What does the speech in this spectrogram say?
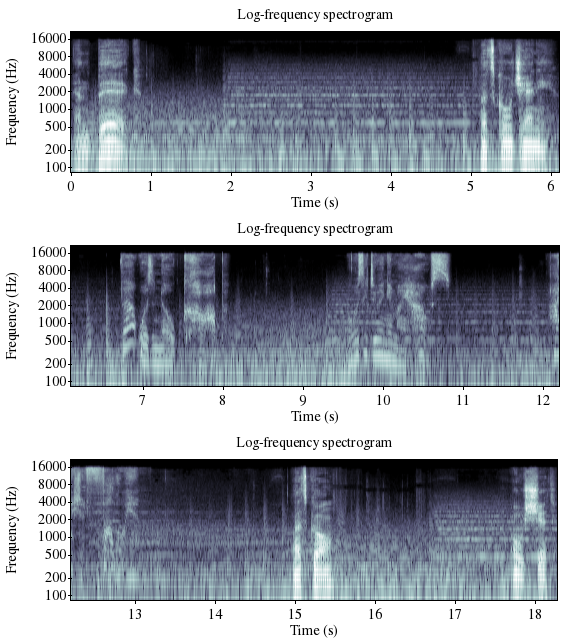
and big. Let's go, Jenny. That was no cop. What was he doing in my house? I should follow him. Let's go. Oh shit.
